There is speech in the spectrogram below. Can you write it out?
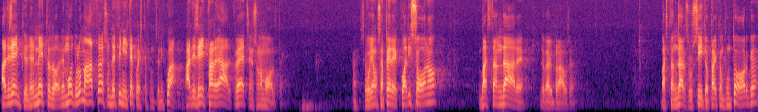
Ad esempio nel, metodo, nel modulo math sono definite queste funzioni qua, esempio, tra le altre eh, ce ne sono molte. Eh, se vogliamo sapere quali sono, basta andare, dov'è il browser? Basta andare sul sito python.org,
